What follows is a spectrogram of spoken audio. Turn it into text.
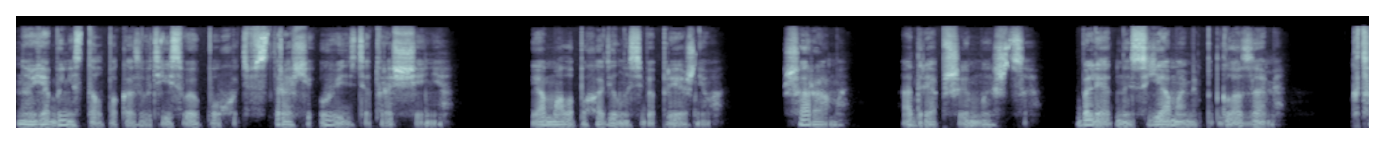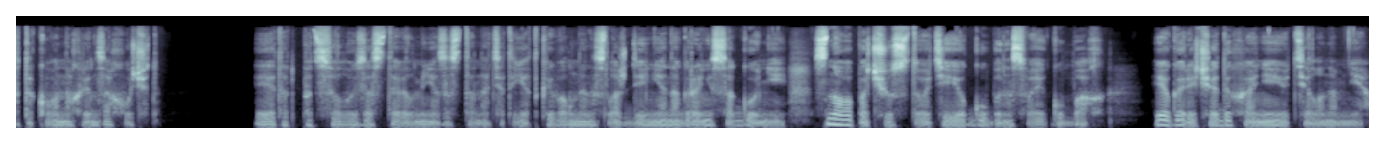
Но я бы не стал показывать ей свою похоть в страхе увидеть отвращение. Я мало походил на себя прежнего. Шарамы, одрябшие мышцы — бледный, с ямами под глазами. Кто такого нахрен захочет? И этот поцелуй заставил меня застонать от едкой волны наслаждения на грани с агонией, снова почувствовать ее губы на своих губах, ее горячее дыхание, ее тело на мне.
